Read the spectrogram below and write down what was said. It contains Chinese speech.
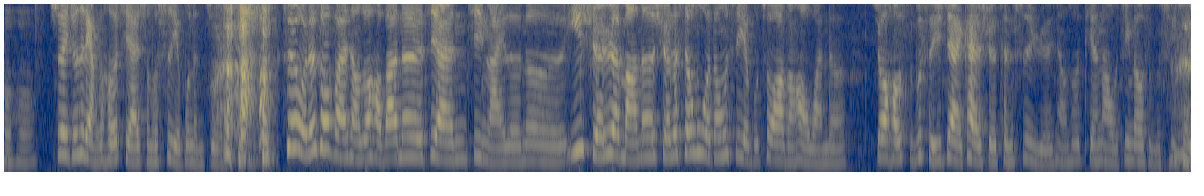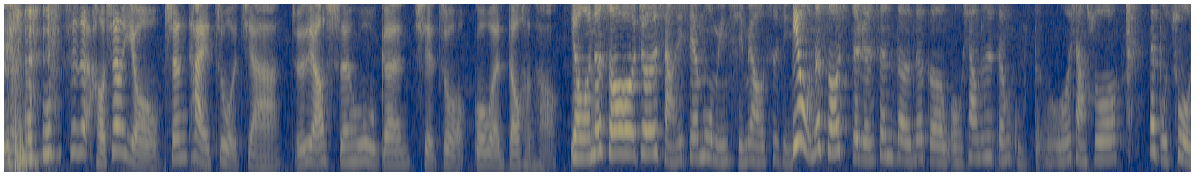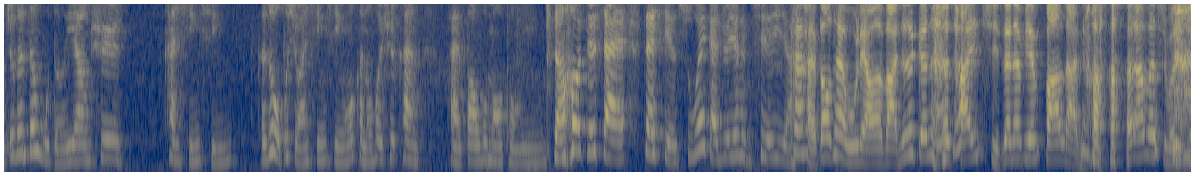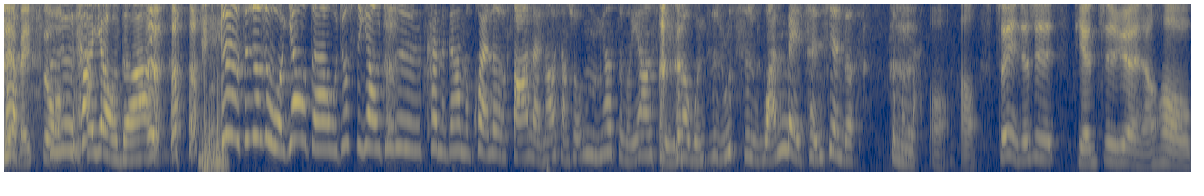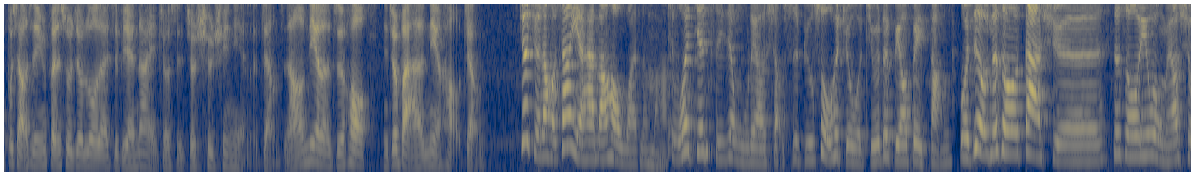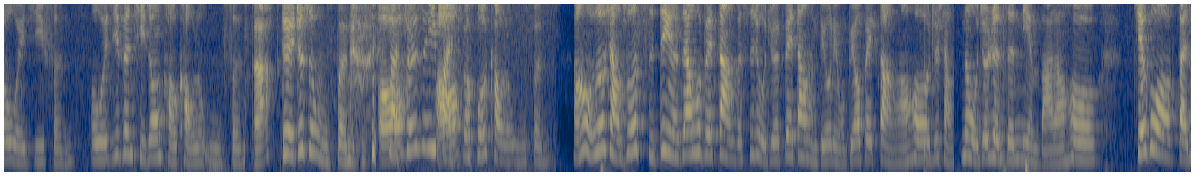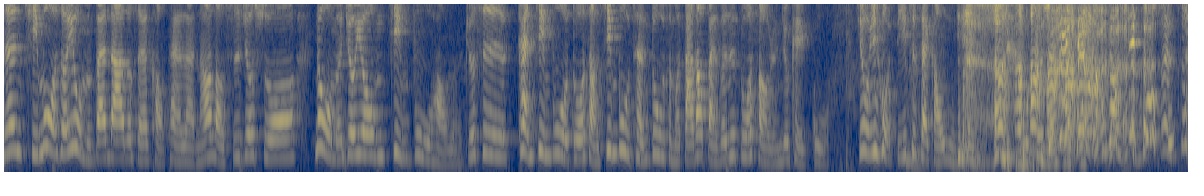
所以就是两个合起来什么事也不能做。所以我那时候本来想说，好吧，那既然进来了，那医学院嘛，那学个生物的东西也不错啊，蛮好玩的。就好死不死，一现在开始学城市语言，想说天哪，我进到什么世界？现在好像有生态作家，就是要生物跟写作、国文都很好。有，我那时候就是想一些莫名其妙的事情，因为我那时候的人生的那个偶像就是真古德，我想说，哎不错，我就跟真古德一样去看星星。可是我不喜欢星星，我可能会去看。海报或猫头鹰，然后接下来再写书，哎，感觉也很惬意啊。看海报太无聊了吧？就是跟着他一起在那边发懒啊，他们什么事也没做。这就是他要的啊。对，这就是我要的啊，我就是要就是看着跟他们快乐发懒，然后想说，嗯，要怎么样写一段文字如此完美呈现的这么懒。哦，好，所以就是。填志愿，然后不小心分数就落在这边，那也就是就去去念了这样子，然后念了之后你就把它念好，这样就觉得好像也还蛮好玩的嘛。我会坚持一件无聊小事，比如说我会觉得我绝对不要被当。我记得我那时候大学那时候，因为我们要修微积分，我微积分期中考考了五分啊，对，就是五分，满分是一百分，我考了五分。然后我就想说死定了，这样会被当。可是我觉得被当很丢脸，我不要被当。然后就想，那我就认真念吧。然后结果反正期末的时候，因为我们班大家都是在考太烂，然后老师就说，那我们就用进步好了，就是看进步多少，进步程度什么达到百分之多少人就可以过。结果因为我第一次才考五分，我随随便便都进步很多。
